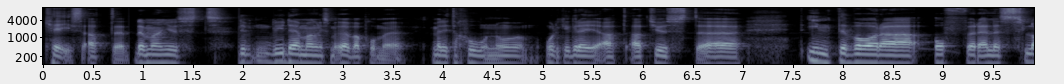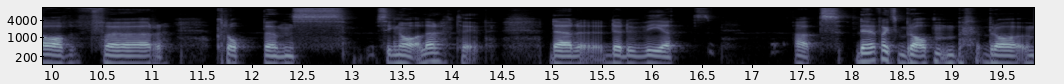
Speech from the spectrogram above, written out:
case att eh, där man just, det blir det man liksom övar på med meditation och olika grejer, att, att just eh, inte vara offer eller slav för kroppens signaler typ. Där, där du vet att det är faktiskt bra, bra,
